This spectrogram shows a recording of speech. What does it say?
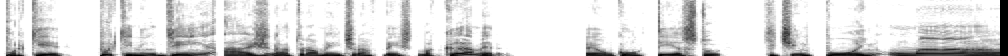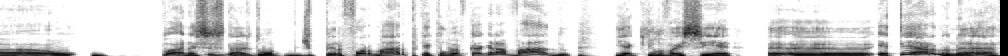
Por quê? Porque ninguém age naturalmente na frente de uma câmera. É um contexto que te impõe uma, a necessidade de, uma, de, performar, porque aquilo vai ficar gravado e aquilo vai ser uh, eterno, né?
